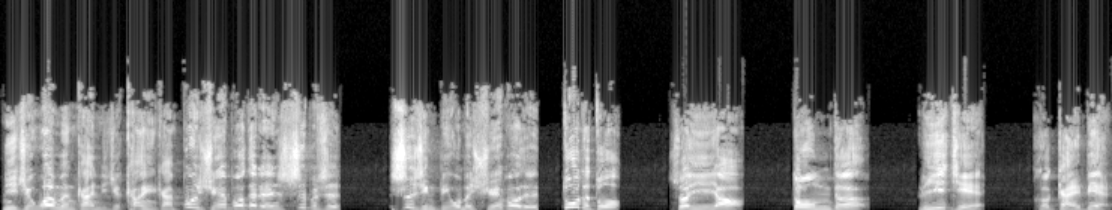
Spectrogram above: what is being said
你去问问看，你去看一看，不学佛的人是不是事情比我们学佛的人多得多？所以要懂得理解。和改变，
